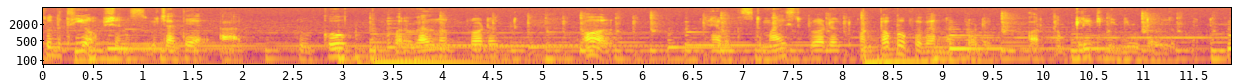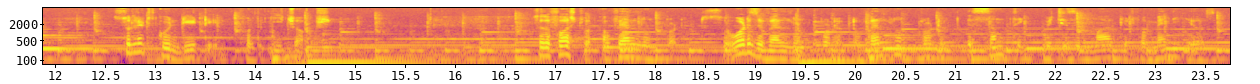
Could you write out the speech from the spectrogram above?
So the three options which are there are to go for a well-known product or have a customized product on top of a well-known product or completely new development. So let's go in detail for each option. So the first one, a well-known product. So what is a well-known product? A well-known product is something which is in market for many years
